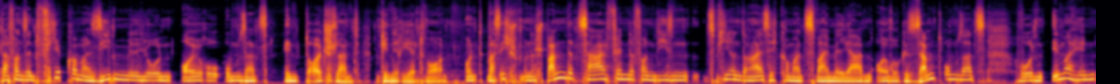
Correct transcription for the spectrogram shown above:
Davon sind 4,7 Millionen Euro Umsatz in Deutschland generiert worden. Und was ich eine spannende Zahl finde von diesen 34,2 Milliarden Euro Gesamtumsatz, wurden immerhin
